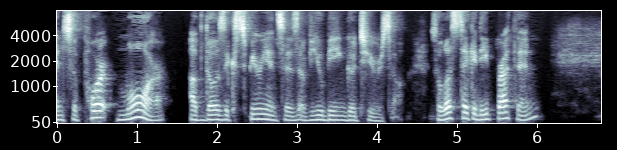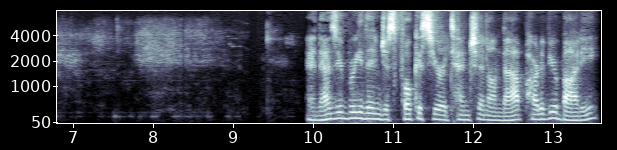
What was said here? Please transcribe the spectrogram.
and support more of those experiences of you being good to yourself. So let's take a deep breath in. And as you breathe in, just focus your attention on that part of your body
